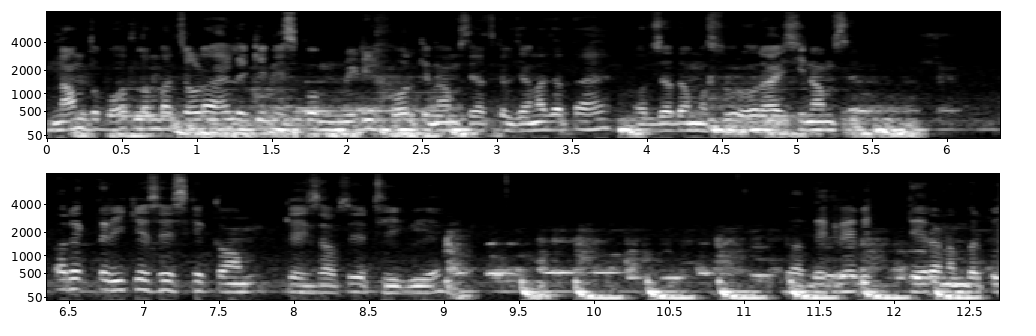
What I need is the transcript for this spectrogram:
नाम तो बहुत लंबा चौड़ा है, लेकिन इसको मिडी फोर के नाम से आजकल जाना जाता है और ज़्यादा मशहूर हो रहा है इसी नाम से। और एक तरीके से इसके काम के हिसाब से ये ठीक भी है। तो आप देख रहे हैं, अभी तेरह नंबर पे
